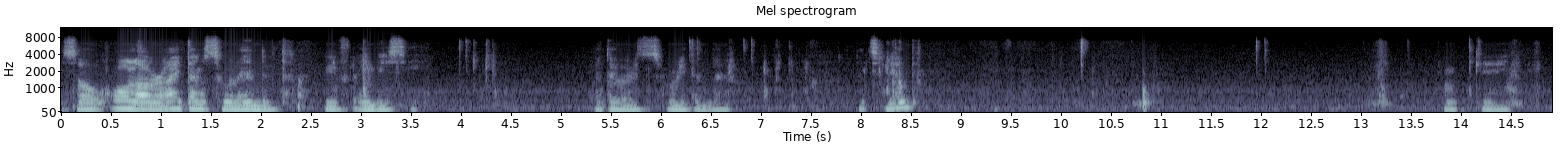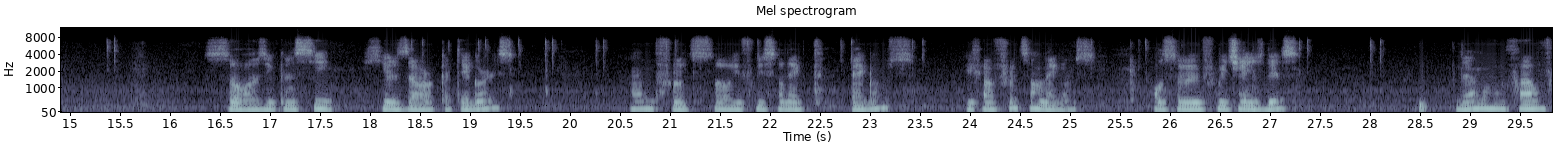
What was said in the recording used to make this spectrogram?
so all our items will end with, abc whatever is written there. Let's build. Okay so as you can see here's our categories and fruits. So if we select legumes we have fruits and legumes. Also if we change this then we'll have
